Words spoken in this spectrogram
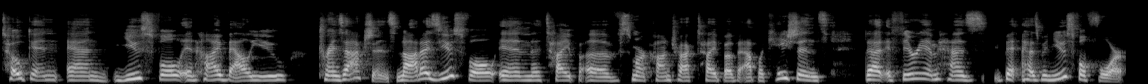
token and useful in high value transactions, not as useful in the type of smart contract type of applications that Ethereum has been, has been useful for.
